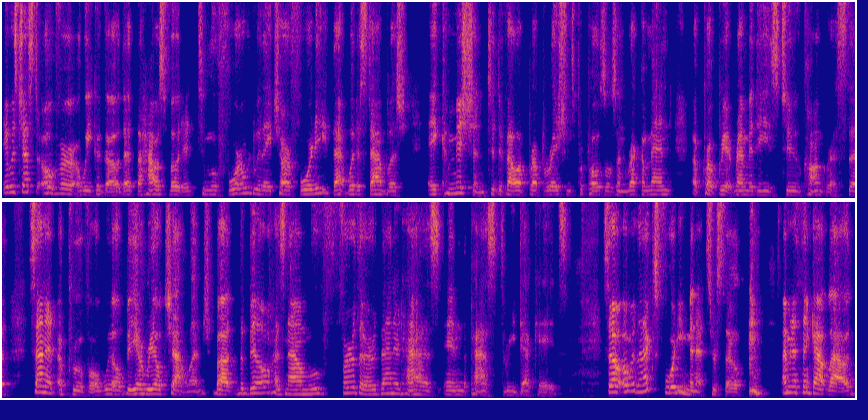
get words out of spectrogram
It was just over a week ago that the House voted to move forward with HR 40 that would establish a commission to develop reparations proposals and recommend appropriate remedies to Congress. The Senate approval will be a real challenge, but the bill has now moved further than it has in the past three decades. So over the next 40 minutes or so, I'm going to think out loud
